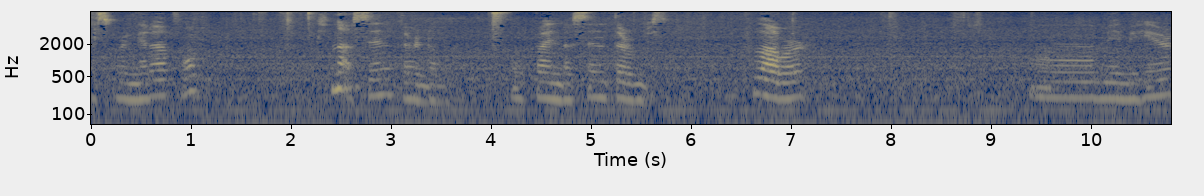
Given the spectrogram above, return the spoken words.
Let's bring it up. Oh, it's not centered though. We'll find the center flower. Uh, maybe here.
